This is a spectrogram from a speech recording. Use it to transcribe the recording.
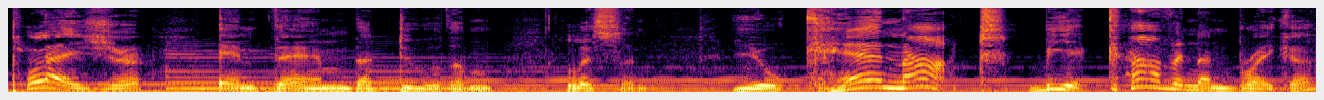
pleasure in them that do them. Listen, you cannot be a covenant breaker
